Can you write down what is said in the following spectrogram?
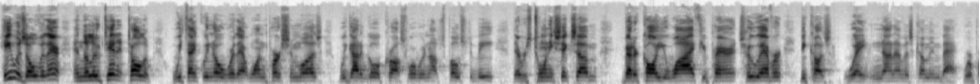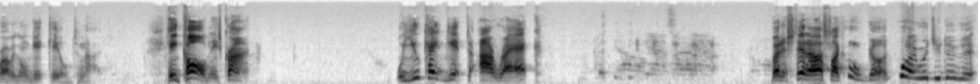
He was over there, and the lieutenant told him, We think we know where that one person was. We got to go across where we're not supposed to be. There was 26 of them. Better call your wife, your parents, whoever, because we ain't none of us coming back. We're probably going to get killed tonight. He called and he's crying. Well, you can't get to Iraq. But instead of us like, oh God, why would you do that?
